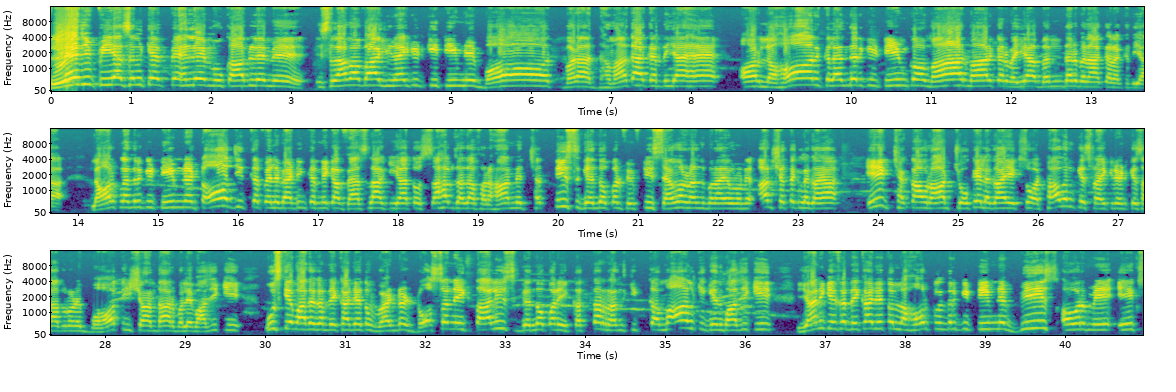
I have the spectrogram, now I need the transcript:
ले जी पीएसएल के पहले मुकाबले में इस्लामाबाद यूनाइटेड की टीम ने बहुत बड़ा धमाका कर दिया है और लाहौर कलंदर की टीम को मार मार कर भैया बंदर बनाकर रख दिया। लाहौर कलंदर की टीम ने टॉस जीतकर पहले बैटिंग करने का फैसला किया तो साहबजादा फरहान ने 36 गेंदों पर 57 रन बनाए। उन्होंने अर्धशतक लगाया, एक छक्का और आठ चौके लगाए, एक सौ अट्ठावन के स्ट्राइक रेट के साथ उन्होंने बहुत ही शानदार बल्लेबाजी की। उसके बाद अगर देखा जाए तो वेंडर डॉसन ने इकतालीस गेंदों पर इकहत्तर रन की कमाल की गेंदबाजी की। यानी कि अगर देखा जाए तो लाहौर कलंदर की टीम ने 20 ओवर में एक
